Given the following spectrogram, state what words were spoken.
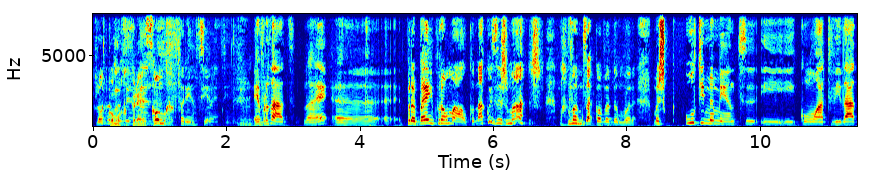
pronto, Como referência. como referência. É verdade, não é? Eh, para bem e para o mal. Quando há coisas más, lá vamos à Cova da Moura. Mas ultimamente, e, e com a atividade,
